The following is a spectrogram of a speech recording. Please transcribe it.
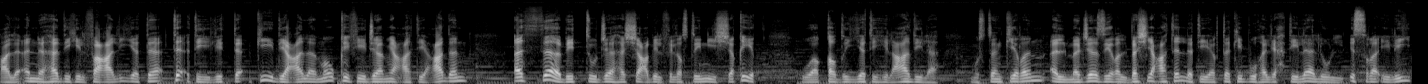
على أن هذه الفعالية تأتي للتأكيد على موقف جامعة عدن الثابت تجاه الشعب الفلسطيني الشقيق وقضيته العادلة مستنكرا المجازر البشعة التي يرتكبها الاحتلال الإسرائيلي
